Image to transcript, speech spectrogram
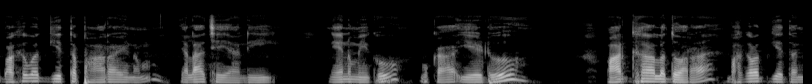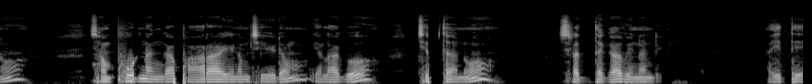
భగవద్గీత పారాయణం ఎలా చేయాలి? నేను మీకు ఒక ఏడు మార్గాల ద్వారా భగవద్గీతను సంపూర్ణంగా పారాయణం చేయడం ఎలాగో చెప్తాను. శ్రద్ధగా వినండి. అయితే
